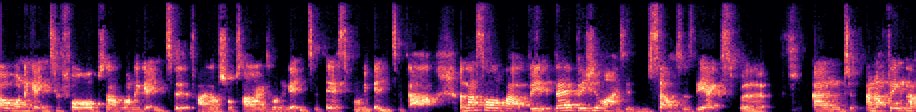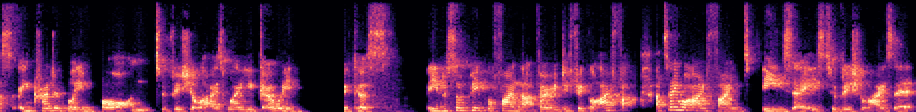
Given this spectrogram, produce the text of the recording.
oh, "I want to get into Forbes. I want to get into Financial Times. I want to get into this. I want to get into that." And that's all about they're visualizing themselves as the expert, and and I think that's incredibly important to visualize where you're going because you know, some people find that very difficult. I fi- I'll tell you what I find easy is to visualize it.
